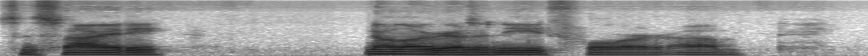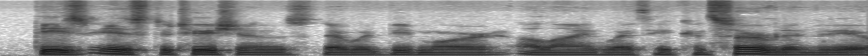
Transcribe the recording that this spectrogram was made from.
society no longer has a need for um, these institutions that would be more aligned with the conservative view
